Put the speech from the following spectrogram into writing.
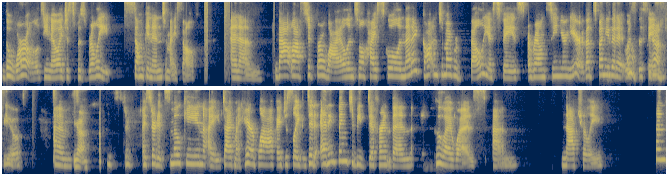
the world, you know, I just was really sunken into myself. And um that lasted for a while until high school. And then I got into my rebellious phase around senior year. That's funny that it was oh, the same yeah. as you. Um, yeah. I started smoking. I dyed my hair black. I just like did anything to be different than who I was um, naturally and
